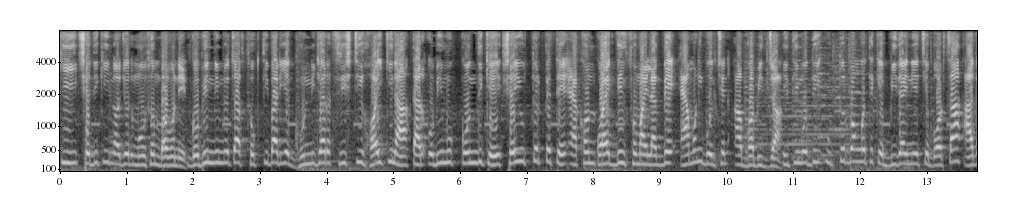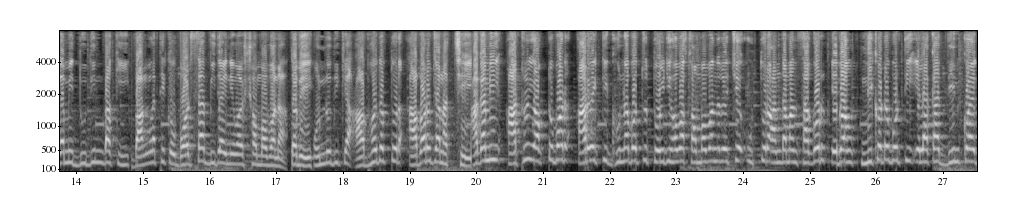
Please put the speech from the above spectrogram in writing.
কি সেদিকেই নজর মৌসুম ভবনের। গভীর নিম্নচাপ শক্তি বাড়িয়ে ঘূর্ণিঝড় সৃষ্টি হয় কিনা তার অভিমুখ কোন দিকে সেই উত্তর পেতে এখন কয়েকদিন সময় লাগবে, এমনই বলছেন আবহাওয়াবিদরা। ইতিমধ্যেই উত্তরবঙ্গ থেকে বিদায় নিয়েছে বর্ষা। আগামী দুদিন বাকি বাংলা থেকেও বর্ষা বিদায় নেওয়ার সম্ভাবনা। তবে অন্যদিকে আবহাওয়া দপ্তর আবারও জানাচ্ছে, আগামী আঠেরোই অক্টোবর আরও একটি ঘূর্ণাবর্ত তৈরি হওয়ার সম্ভাবনা রয়েছে উত্তর আন্দামান সাগর এবং নিকটবর্তী এলাকার দিন কয়েক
